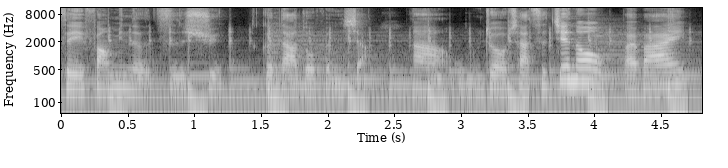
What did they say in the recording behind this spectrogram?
这一方面的资讯，跟大家多分享。那我们就下次见喽，拜拜。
